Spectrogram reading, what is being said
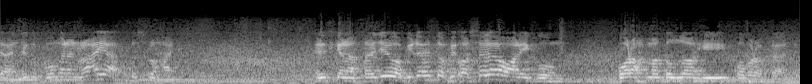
dan juga pembangunan rakyat keseluruhannya jadi sekianlah saja wabillahi taufiq. Wassalamualaikum warahmatullahi wabarakatuh.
